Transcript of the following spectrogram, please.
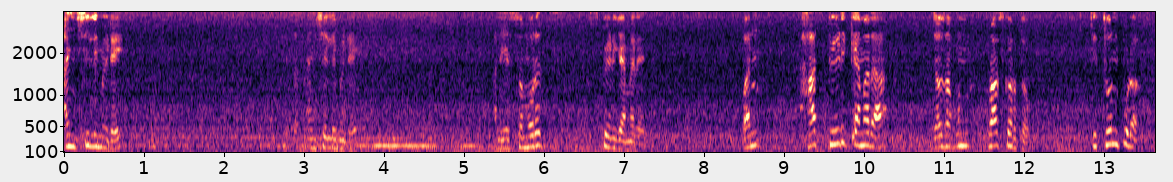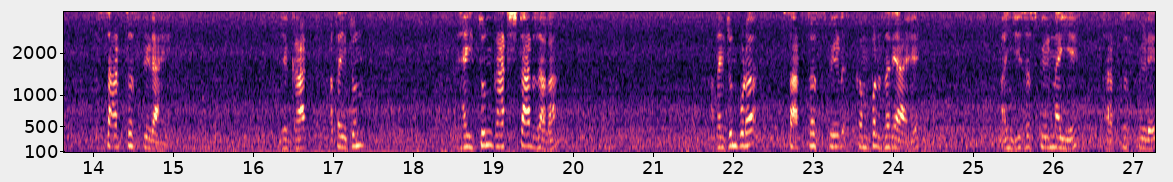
ऐंशी लिमिट आहे. ऐंशी लिमिट आहे. आणि हे समोरच स्पीड कॅमेरे आहेत. पण हा स्पीड कॅमेरा ज्यावेळेस आपण क्रॉस करतो तिथून पुढं साठचं स्पीड आहे. म्हणजे घाट आता इथून ह्या इथून घाट स्टार्ट झाला. आता इथून पुढं साठचं स्पीड कंपल्सरी आहे. ऐंशीचं स्पीड नाही आहे साठचं स्पीड आहे.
